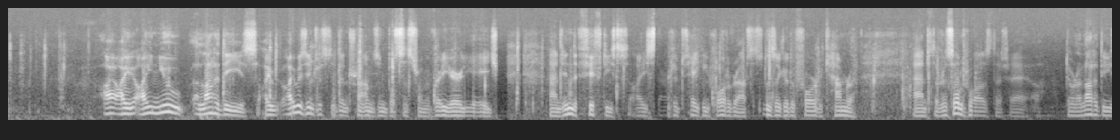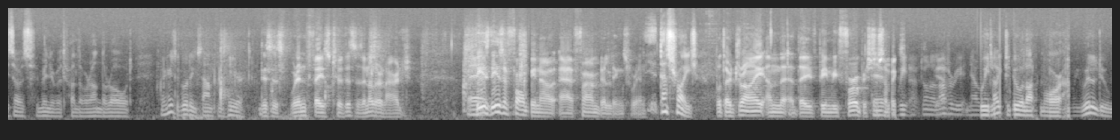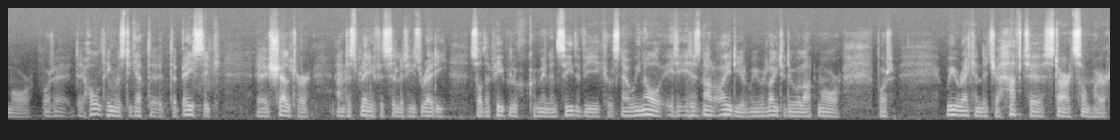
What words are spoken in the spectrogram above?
I, I, I knew a lot of these. I, I was interested in trams and buses from a very early age. And in the 50s, I started taking photographs as soon as I could afford a camera. And the result was that uh, there were a lot of these I was familiar with while they were on the road. Now, here's a good example here. This is we're in phase two. This is another large. Uh, these these are formerly now uh, farm buildings we're in, That's right. but they're dry and th- they've been refurbished to Uh, some we extent. have done a lot of re- now we'd like to do a lot more and we will do more but uh, the whole thing was to get the, the basic uh, shelter and display facilities ready so that people could come in and see the vehicles now we know it, it is not ideal we would like to do a lot more but we reckon that you have to start somewhere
